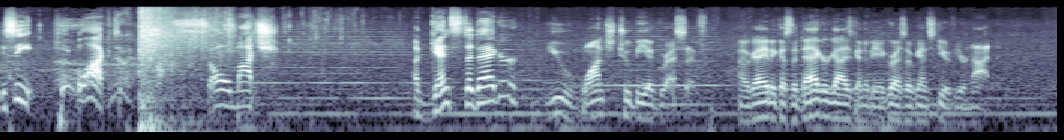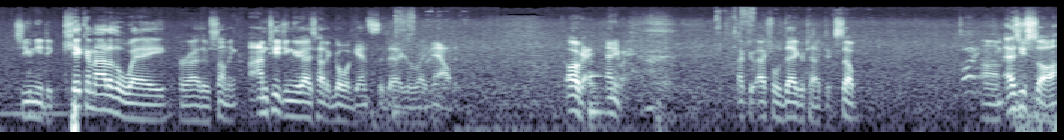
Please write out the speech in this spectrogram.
you see, he blocked so much. Against the dagger, you want to be aggressive, okay? Because the dagger guy is going to be aggressive against you if you're not. So you need to kick him out of the way, or either something. I'm teaching you guys how to go against the dagger right now. Okay, anyway. To actual dagger tactics. So, um, as you saw,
